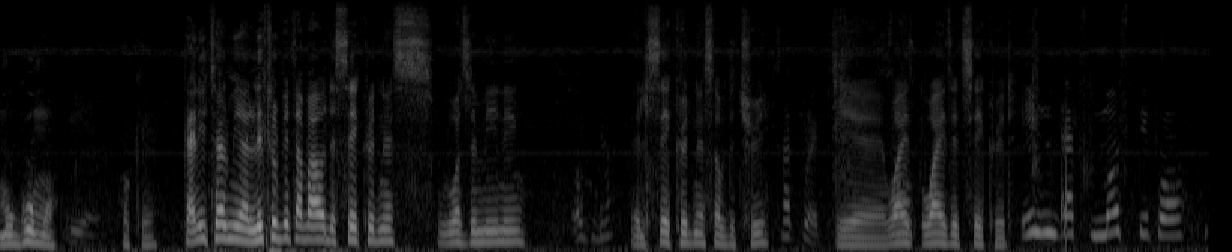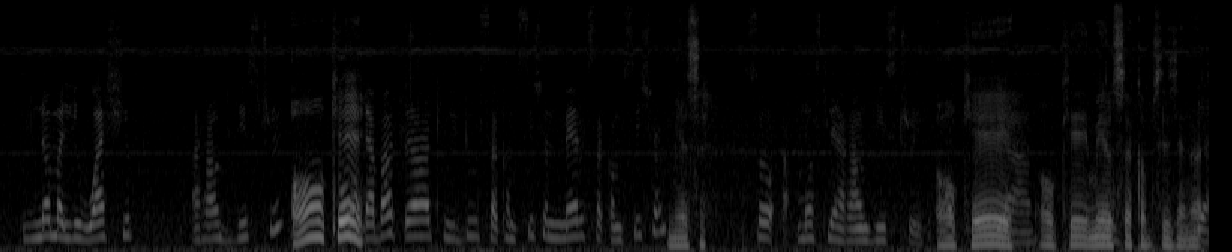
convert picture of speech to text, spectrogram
Mugumo. Mugumo. Yes. Okay. Can you tell me a little bit about the sacredness? What's the meaning? Of the The sacredness of the tree? sacred. Yeah. Why why is it sacred? In that most people normally worship around this tree. Okay. And about that, we do circumcision, male circumcision. Yes. sir. So uh, mostly around this tree. Okay. Yeah. Okay. Male circumcision. right. Yeah.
